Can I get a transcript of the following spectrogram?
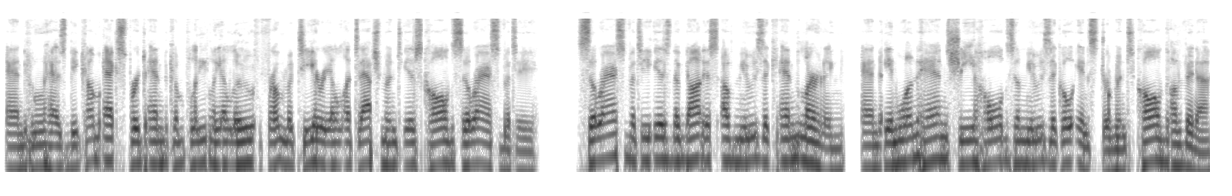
and who has become expert and completely aloof from material attachment is called Sarasvati. Sarasvati is the goddess of music and learning, and in one hand she holds a musical instrument called a vina.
